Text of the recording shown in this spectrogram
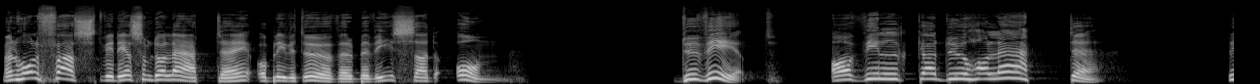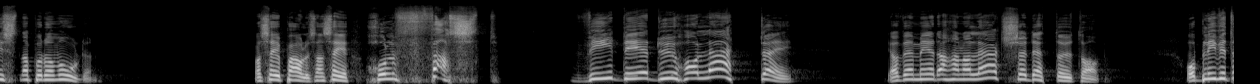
Men håll fast vid det som du har lärt dig och blivit överbevisad om. Du vet av vilka du har lärt det. Lyssna på de orden. Vad säger Paulus? Han säger håll fast vid det du har lärt dig. Ja, vem är det han har lärt sig detta utav? Och blivit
